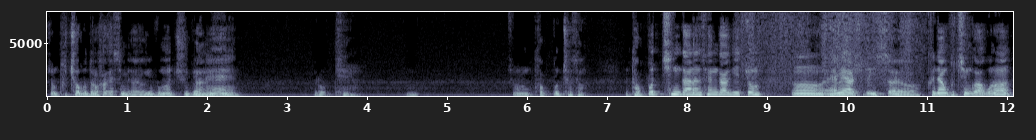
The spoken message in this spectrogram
좀 붙여보도록 하겠습니다. 여기 보면 주변에 이렇게 어? 좀 덧붙여서 덧붙인다는 생각이 좀 어, 애매할 수도 있어요. 그냥 붙인 거하고는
